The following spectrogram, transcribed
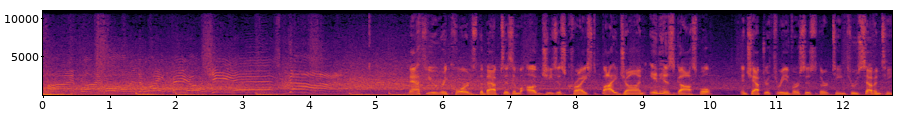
High fly ball into right field. She is gone. Matthew records the baptism of Jesus Christ by John in his gospel in chapter 3, verses 13 through 17.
